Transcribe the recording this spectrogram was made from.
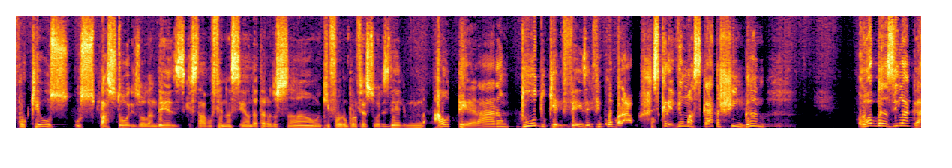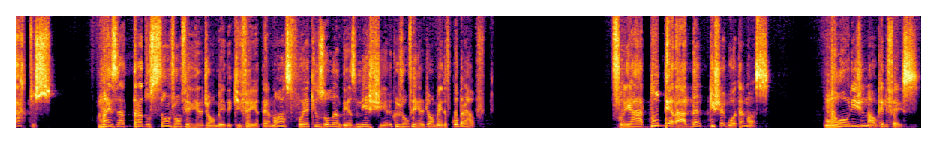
porque os, os, pastores holandeses que estavam financiando a tradução que foram professores dele alteraram tudo que ele fez. Ele ficou bravo, escreveu umas cartas xingando cobras e lagartos. Mas a tradução João Ferreira de Almeida que veio até nós foi a que os holandeses mexeram que o João Ferreira de Almeida ficou bravo. Foi a adulterada que chegou até nós, não a original que ele fez.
